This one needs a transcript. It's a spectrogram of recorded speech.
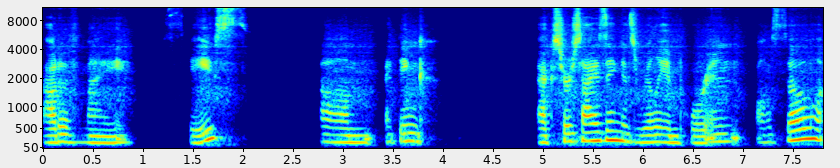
out of my space. Um, I think exercising is really important also.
